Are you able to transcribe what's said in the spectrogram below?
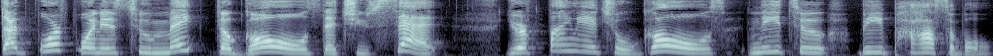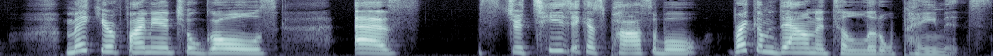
that fourth point is to make the goals that you set, your financial goals need to be possible. Make your financial goals as strategic as possible. Break them down into little payments.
